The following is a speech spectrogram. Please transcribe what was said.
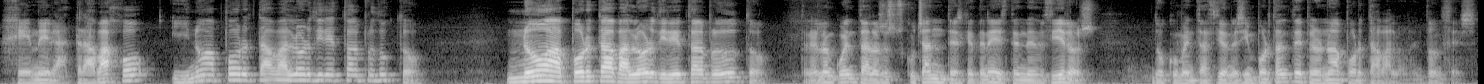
Genera trabajo y no aporta valor directo al producto no aporta valor directo al producto. Tenerlo en cuenta, los escuchantes que tenéis, tendencieros, documentación es importante, pero no aporta valor. Entonces,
